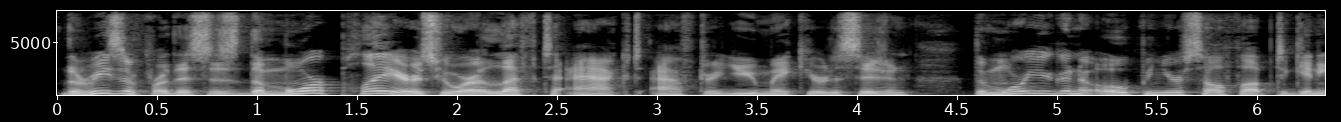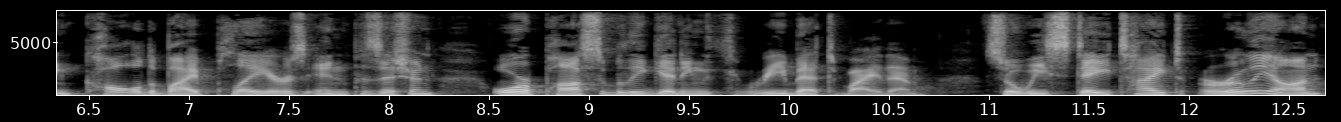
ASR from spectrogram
The reason for this is the more players who are left to act after you make your decision, the more you're going to open yourself up to getting called by players in position or possibly getting 3 bet by them. So we stay tight early on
